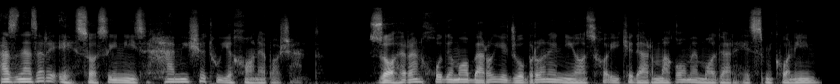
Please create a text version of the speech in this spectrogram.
از نظر احساسی نیز همیشه توی خانه باشند. ظاهرا خود ما برای جبران نیازهایی که در مقام مادر حس می کنیم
